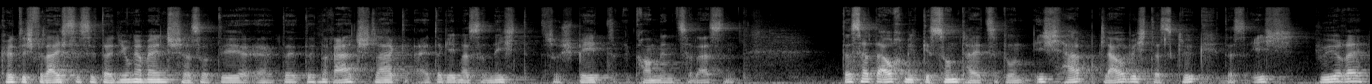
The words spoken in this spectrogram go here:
könnte ich vielleicht, Sie sind ein junger Mensch, also die, äh, den Ratschlag weitergeben, also nicht zu spät kommen zu lassen. Das hat auch mit Gesundheit zu tun. Ich habe, glaube ich, das Glück, dass ich spüre,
